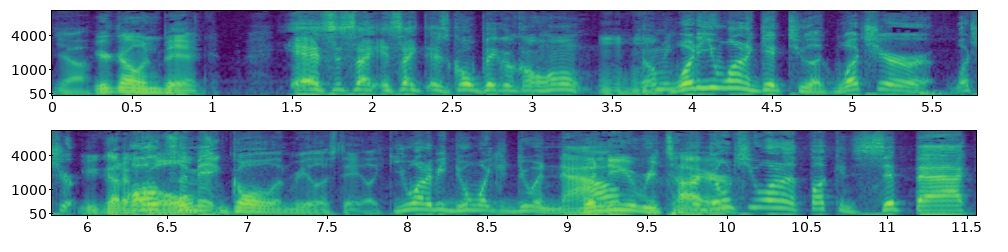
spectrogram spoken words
yeah. You're going big. Yeah, it's just like it's like this: go big or go home. Mm-hmm. Feel me? What do you want to get to? Like, what's your what's your You got a goal? ultimate goal? in real estate? Like, you want to be doing what you're doing now. When do you retire? Or don't you want to fucking sit back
